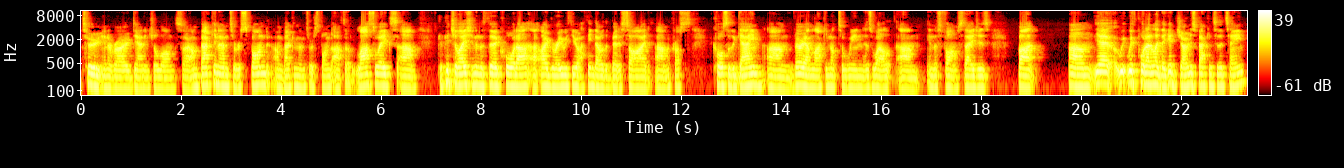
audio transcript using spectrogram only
two in a row down in Geelong. So I'm backing them to respond. I'm backing them to respond after last week's um, capitulation in the third quarter. I, I agree with you. I think they were the better side um, across the course of the game. Um, very unlucky not to win as well um, in the final stages. But um, yeah, with, Port Adelaide, they get Jonas back into the team.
